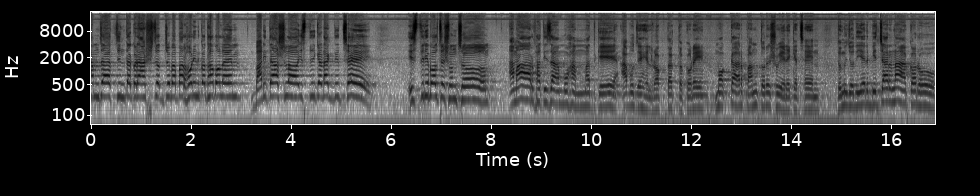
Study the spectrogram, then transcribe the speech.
হামজা চিন্তা করে আশ্চর্য ব্যাপার, হরিণ কথা বলেন, বাড়িতে আসলো, স্ত্রীকে ডাক দিচ্ছে স্ত্রী বলছে, শুনছ, আমার ভাতিজা মোহাম্মদকে আবু জেহেল রক্তাক্ত করে মক্কার প্রান্তরে শুয়ে রেখেছেন। তুমি যদি এর বিচার না করো,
